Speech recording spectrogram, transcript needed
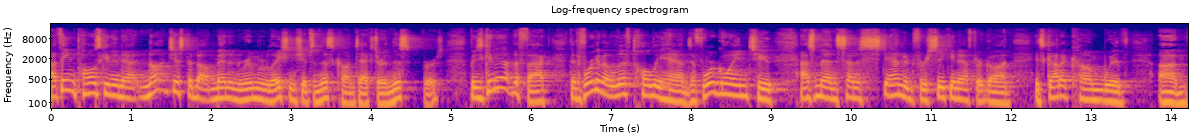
I think Paul's getting at not just about men and women relationships in this context or in this verse, but he's getting at the fact that if we're going to lift holy hands, if we're going to, as men, set a standard for seeking after God, it's got to come with um,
